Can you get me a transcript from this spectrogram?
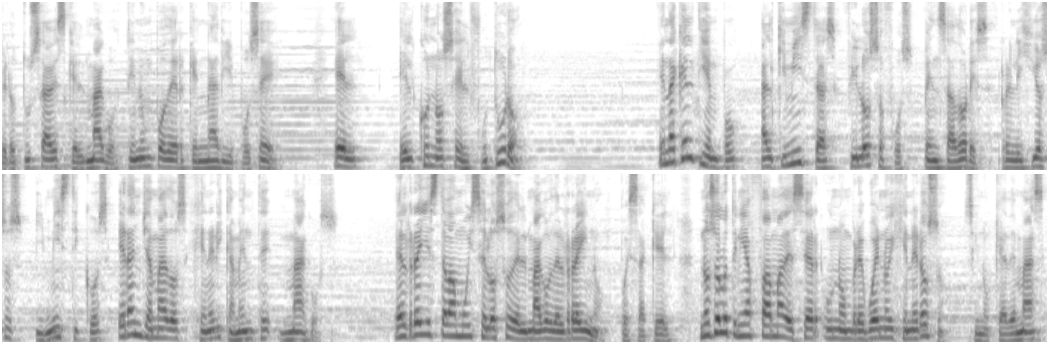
pero tú sabes que el mago tiene un poder que nadie posee. Él, él conoce el futuro. En aquel tiempo, alquimistas, filósofos, pensadores, religiosos y místicos eran llamados genéricamente magos. El rey estaba muy celoso del mago del reino, pues aquel no solo tenía fama de ser un hombre bueno y generoso, sino que además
